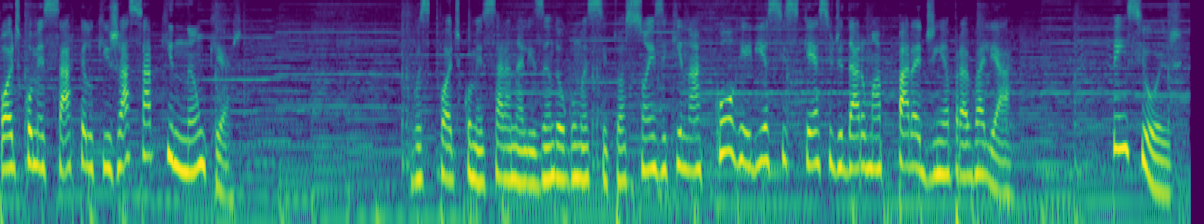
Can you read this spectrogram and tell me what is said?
pode começar pelo que já sabe que não quer. Você pode começar analisando algumas situações e que na correria se esquece de dar uma paradinha para avaliar. Pense hoje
